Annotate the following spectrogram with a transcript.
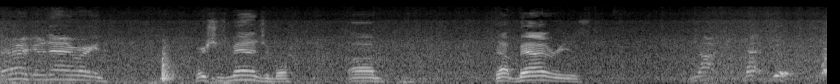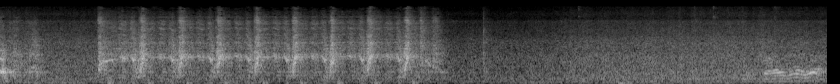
High. Get it down where, I can, where she's manageable. Um, that battery is not that good. Fire that up.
